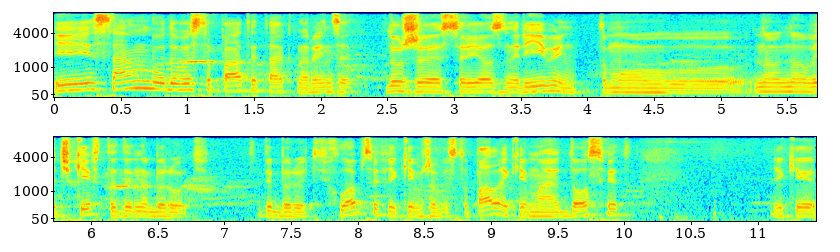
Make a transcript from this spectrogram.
і сам буду виступати так на ринзі. Дуже серйозний рівень, тому ну, новачків туди не беруть. Туди беруть хлопців, які вже виступали, які мають досвід, які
